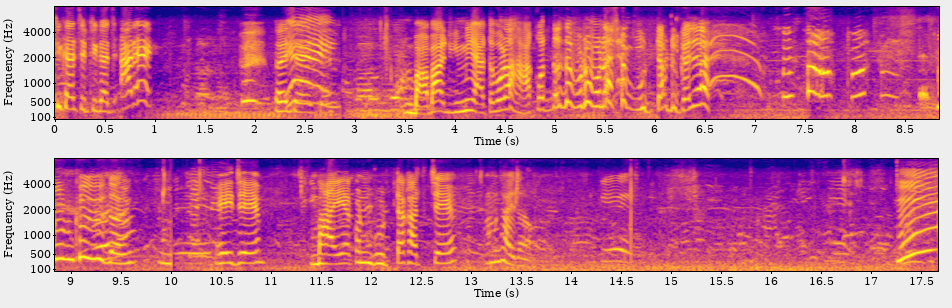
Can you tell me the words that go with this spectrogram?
ঠিক আছে ঠিক আছে। আরে। বাবা রিমি এত বড় হা করতেছে পুরো মনে হচ্ছে ভুট্টা ঢুকে যায়। এই যে ভাই এখন ভুট্টা খাচ্ছে। আমি খাই দাও এই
